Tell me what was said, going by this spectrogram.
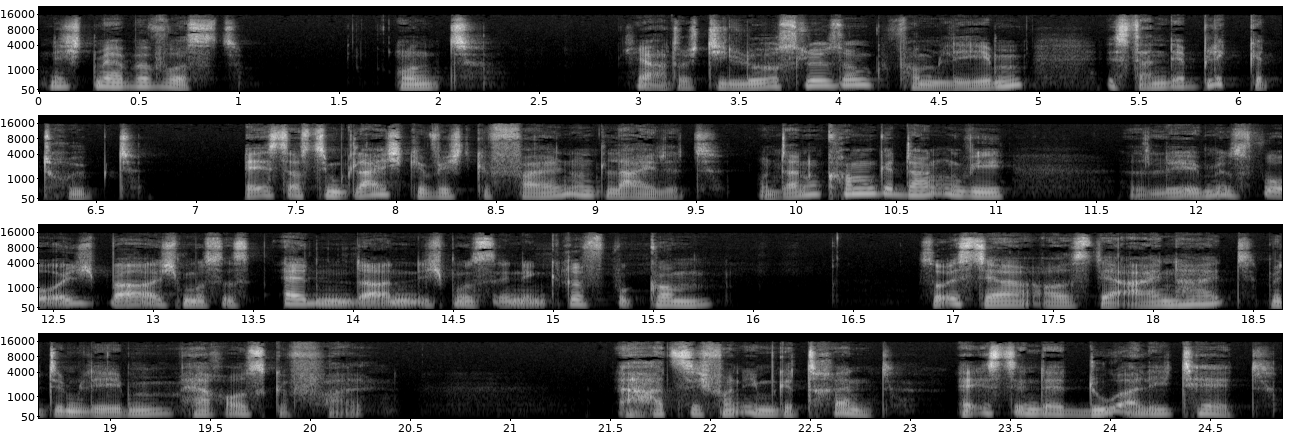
nicht mehr bewusst. Und ja, durch die Loslösung vom Leben ist dann der Blick getrübt. Er ist aus dem Gleichgewicht gefallen und leidet. Und dann kommen Gedanken wie, das Leben ist furchtbar, ich muss es ändern, ich muss in den Griff bekommen. So ist er aus der Einheit mit dem Leben herausgefallen. Er hat sich von ihm getrennt. Er ist in der Dualität.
